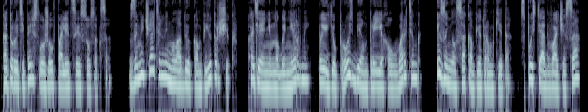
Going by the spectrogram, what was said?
который теперь служил в полиции Суссекса. Замечательный молодой компьютерщик, хотя и немного нервный, по ее просьбе он приехал в Вертинг и занялся компьютером Кита. Спустя два часа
